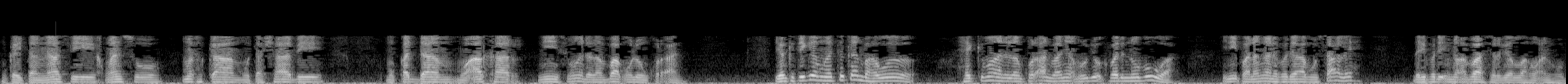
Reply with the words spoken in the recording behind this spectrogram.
Berkaitan nasikh, mansuh, muhkam, mutasyabih, muqaddam, muakhar, ni semua dalam bab ulum Quran. Yang ketiga mengatakan bahawa hikmah dalam Quran banyak merujuk kepada nubuah. Ini pandangan daripada Abu Saleh daripada Ibnu Abbas radhiyallahu anhum.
